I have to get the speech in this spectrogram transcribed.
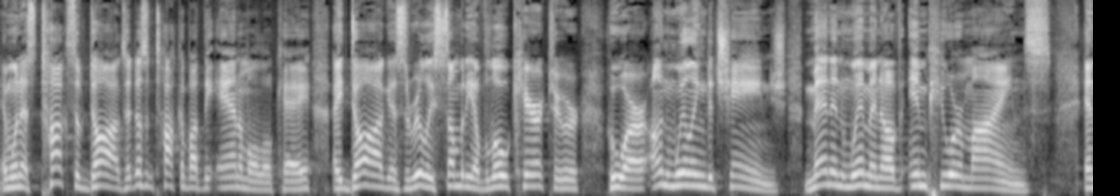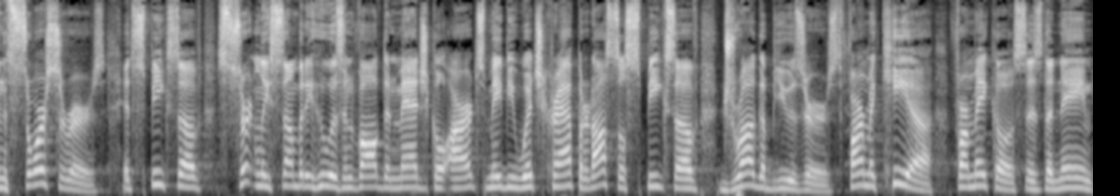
and when it talks of dogs, it doesn't talk about the animal, okay? A dog is really somebody of low character who are unwilling to change, men and women of impure minds, and sorcerers. It speaks of certainly somebody who is involved in magical arts, maybe witchcraft, but it also speaks of drug abusers. Pharmakia, pharmakos is the name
